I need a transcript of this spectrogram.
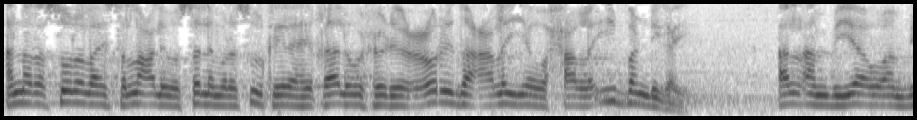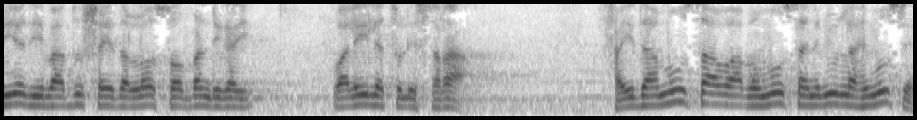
Anna rasuula allahi sal alla aleh rasuulka ilaahay qaala wuxuu yidhi curida calaya waxaa la ii bandhigay. Alambiyaa'u ambiyadii baa dushayda loo soo bandhigay waa leylat lisraa fa idaa muusa waaba muusa nebiyullaahi muuse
